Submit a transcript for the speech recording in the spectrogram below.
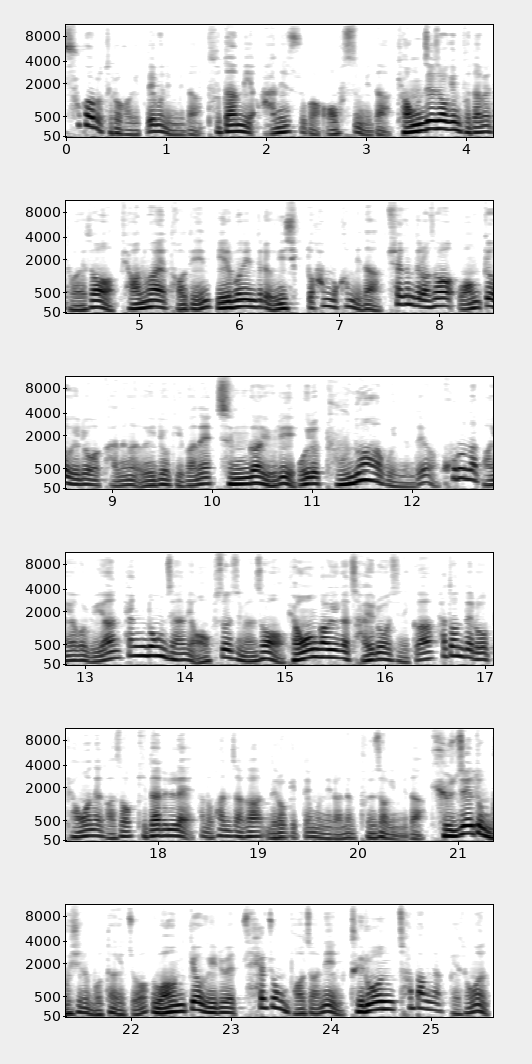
추가로 들어가기 때문입니다. 부담이 아닐 수가 없습니다. 경제적인 부담에 더해서 변화에 더딘 일본인들의 의식도 한몫합니다. 최근 들어서 원격 의료가 가능한 의료기관의 증가율이 오히려 둔화하고 있는데요. 코로나 방역을 위한 행동 제한이 없어지면서 병원 가기가 자유로워지니까 하던 대로 병원에 가서 기다릴래 하는 환자가 늘었기 때문이라는 분석입니다. 규제도 무시를 못하겠죠. 원격 의료의 최종 버전인 드론 처방약 배송은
